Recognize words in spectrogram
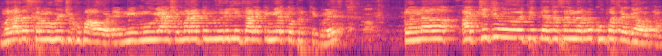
मला तसं मूवीची खूप आवड आहे. मी मूवी अशी मराठी मूवी रिलीज झाला की मी येतो प्रत्येक वेळेस. पण आजची जी मूवी होती त्याचा संदर्भ खूपच वेगळा होता.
